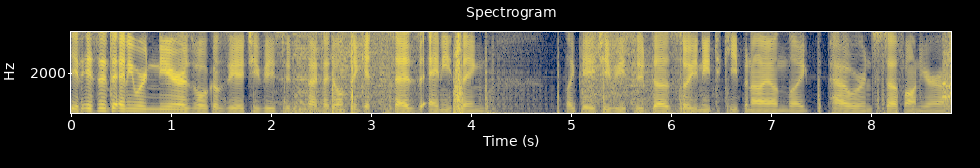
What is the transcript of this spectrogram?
it isn't anywhere near as woke as the HEV suit. In fact, I don't think it says anything like the HEV suit does, so you need to keep an eye on like the power and stuff on your own.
